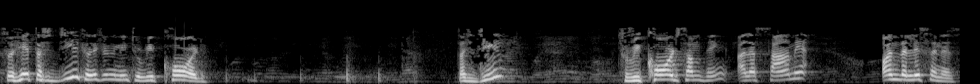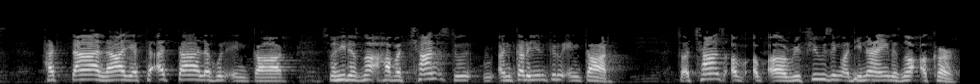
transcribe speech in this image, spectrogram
So here تسجيل can literally mean to record. تسجيل to record something على السامع on the listeners حتى لا يتأتى له الإنكار. So he does not have a chance to أنكر ينكر إنكار. So a chance of, of uh, refusing or denying does not occur.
